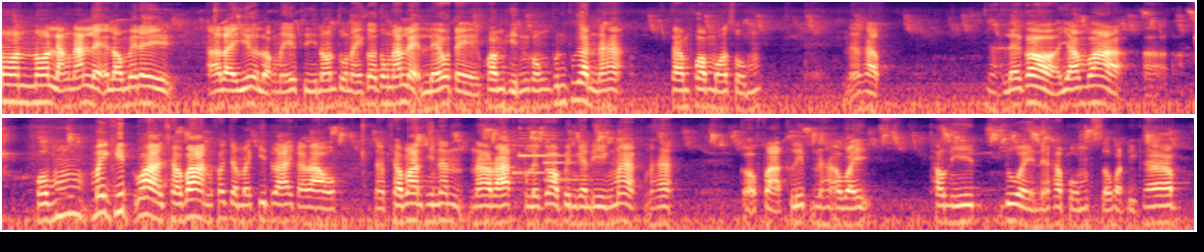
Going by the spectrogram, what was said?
นอนนอนหลังนั้นแหละ เราไม่ได้อะไรเยอะหรอกในเอฟซีนอนตรงไหนก็ตรงนั้นแหละแล้วแต่ความเห็นของเพื่อนๆนะฮะตามความเหมาะสมนะครับแล้วก็ย้ำว่าอ่าผมไม่คิดว่าชาวบ้านเขาจะมาคิดร้ายกับเรานะชาวบ้านที่นั่นน่ารักแล้วก็เป็นกันเองมากนะฮะ ก็ฝากคลิปนะฮะเอาไว้เท่านี้ด้วยนะครับผมสวัสดีครับ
